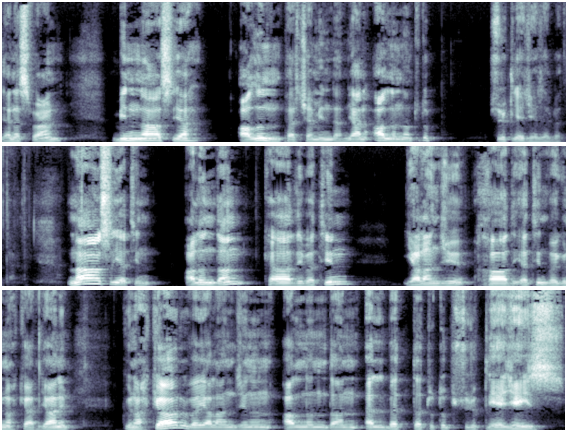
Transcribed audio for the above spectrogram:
Lenesfa'an bin nasiyah alın perçeminden yani alnından tutup sürükleyeceğiz elbette. Nasiyetin alından kâzibetin yalancı, hadiyetin ve günahkar. Yani günahkar ve yalancının alnından elbette tutup sürükleyeceğiz.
